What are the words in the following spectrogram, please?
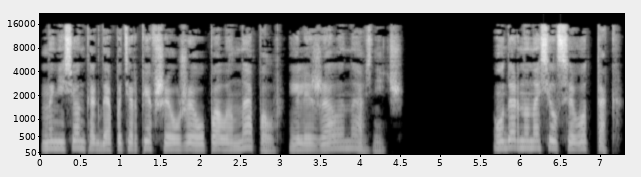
«Нанесен, когда потерпевшая уже упала на пол и лежала навзничь. Удар наносился вот так».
